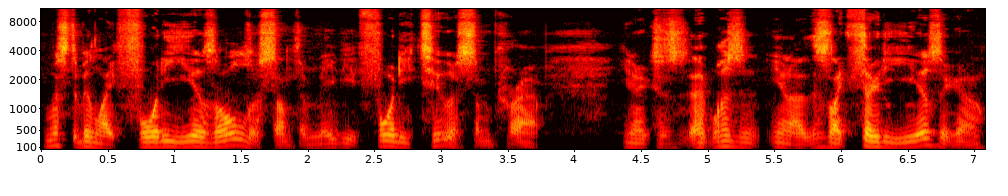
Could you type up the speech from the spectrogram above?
he must have been like 40 years old or something, maybe 42 or some crap. You know, because that wasn't, you know, this is like 30 years ago.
